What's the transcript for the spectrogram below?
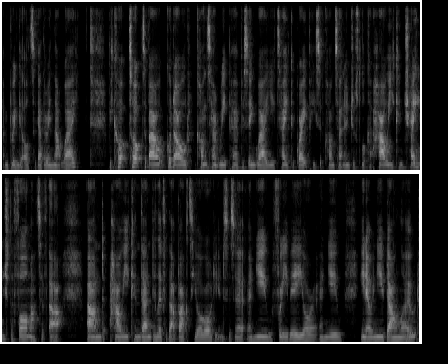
and bring it all together in that way. We talked about good old content repurposing, where you take a great piece of content and just look at how you can change the format of that and how you can then deliver that back to your audience as a, a new freebie or a new, you know, a new download.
